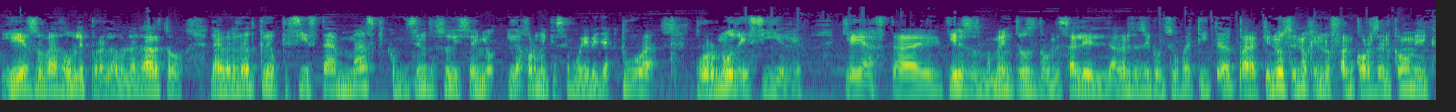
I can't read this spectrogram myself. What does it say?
Y eso va doble por el lado del lagarto. La verdad creo que sí está más que convincente su diseño y la forma en que se mueve y actúa. Por no decir que hasta eh, tiene esos momentos donde sale el lagarto así con su batita para que no se enojen los fancors del cómic.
